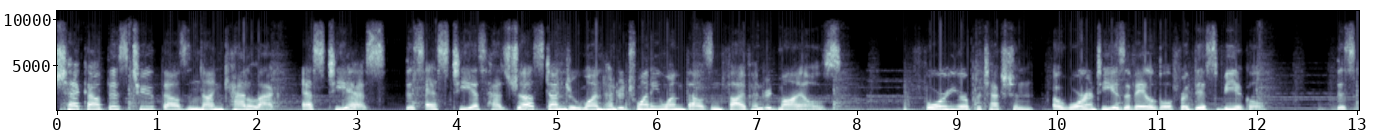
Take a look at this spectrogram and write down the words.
Check out this 2009 Cadillac STS. This STS has just under 121,500 miles. For your protection, a warranty is available for this vehicle. This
